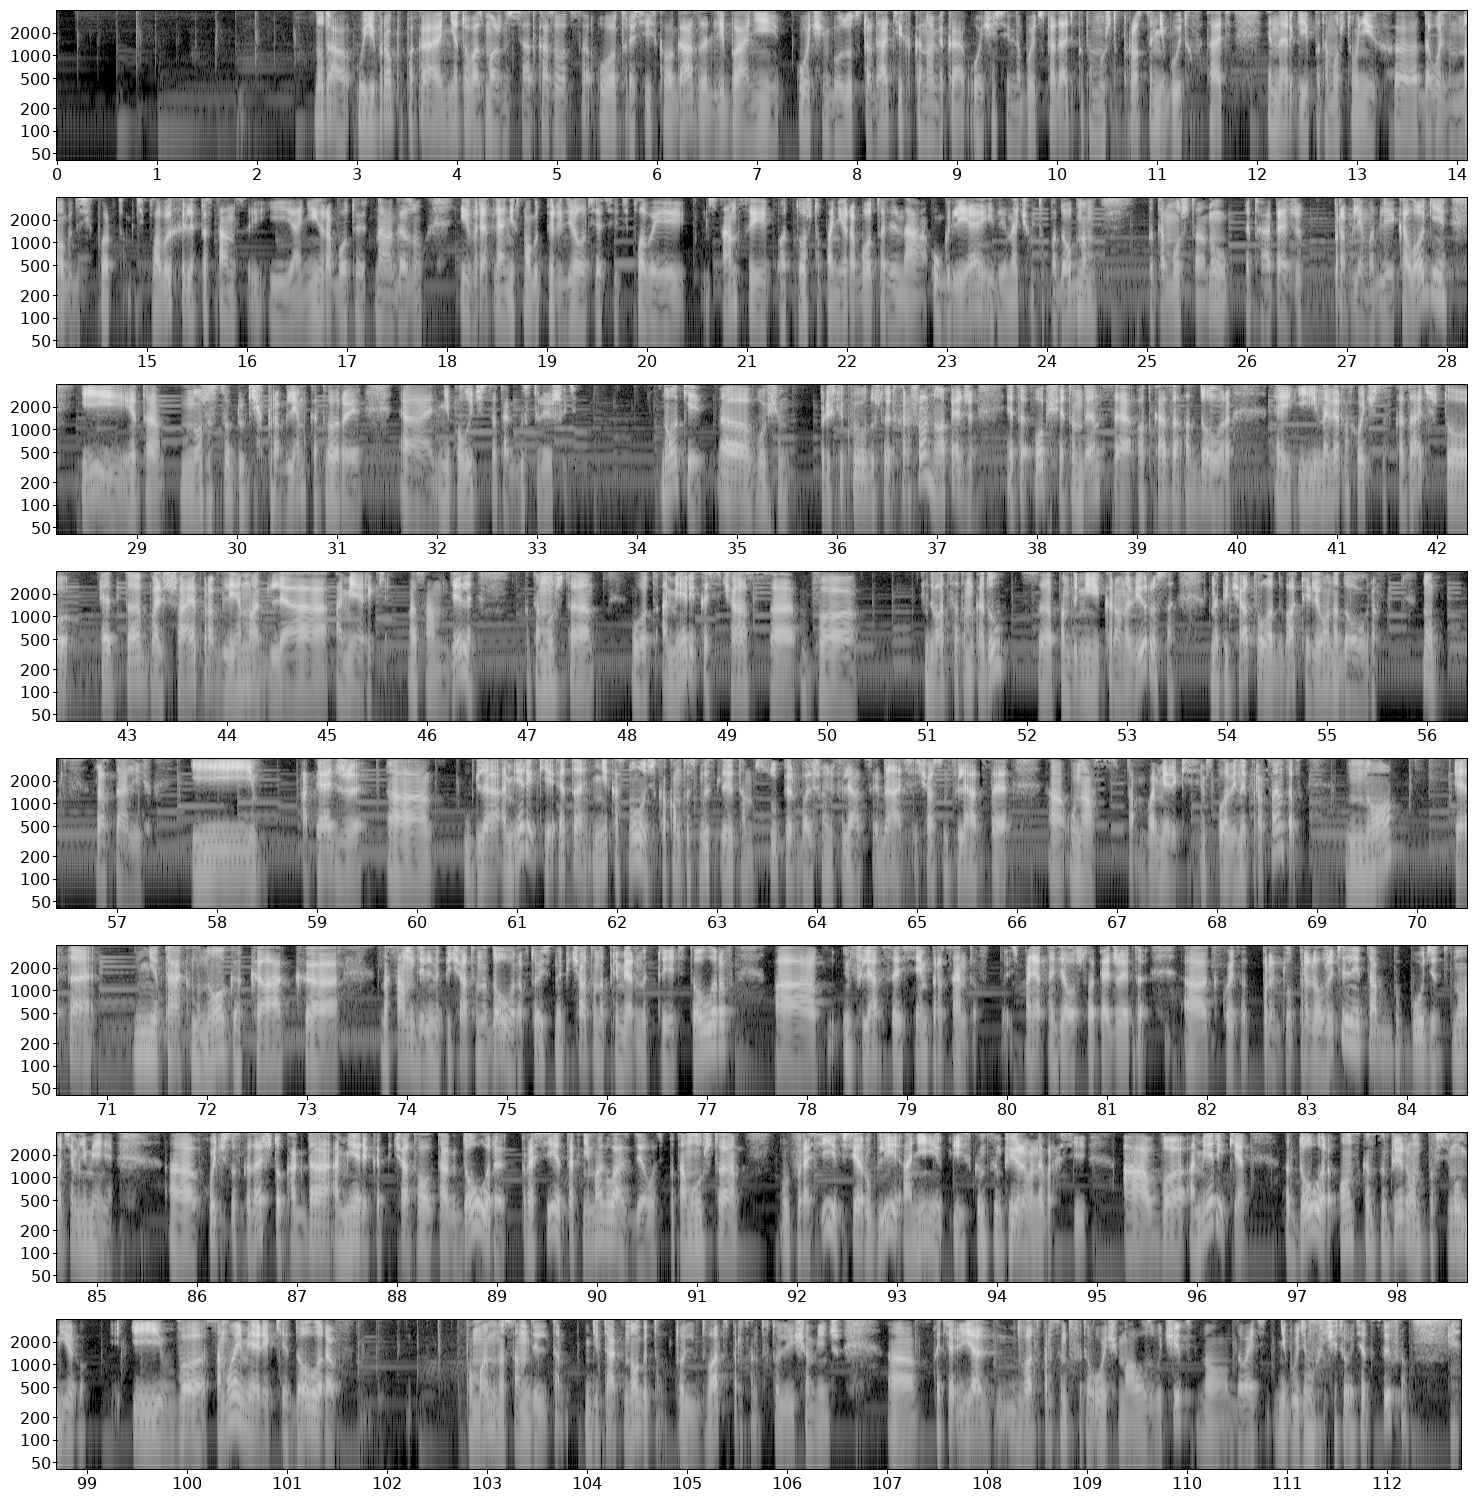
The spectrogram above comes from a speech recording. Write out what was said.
Ну да, у Европы пока нет возможности отказываться от российского газа, либо они очень будут страдать, их экономика очень сильно будет страдать, потому что просто не будет хватать энергии, потому что у них э, довольно много до сих пор там, тепловых электростанций, и они работают на газу. И вряд ли они смогут переделать эти тепловые станции под то, чтобы они работали на угле или на чем-то подобном, потому что, ну, это, опять же, проблема для экологии, и это множество других проблем, которые э, не получится так быстро решить. Ну окей, э, в общем, пришли к выводу, что это хорошо, но опять же, это общая тенденция отказа от доллара. Э, и, наверное, хочется сказать, что это большая проблема для Америки на самом деле, потому что вот Америка сейчас э, в 2020 году с пандемией коронавируса напечатала 2 триллиона долларов. Ну, раздали их. И опять же, а, для Америки это не коснулось в каком-то смысле там супер большой инфляции. Да, сейчас инфляция а, у нас там в Америке 7,5%, но это не так много, как а, на самом деле напечатано долларов. То есть напечатано примерно треть долларов, а инфляция 7%. То есть понятное дело, что опять же это а, какой-то продолжительный этап будет, но тем не менее. А, хочется сказать, что когда Америка печатала так доллары, Россия так не могла сделать, потому что в России все рубли, они и сконцентрированы в России, а в Америке доллар, он сконцентрирован по всему миру. И в самой Америке долларов по-моему, на самом деле там не так много, там то ли 20%, то ли еще меньше. А, хотя я 20% это очень мало звучит, но давайте не будем учитывать эту цифру.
